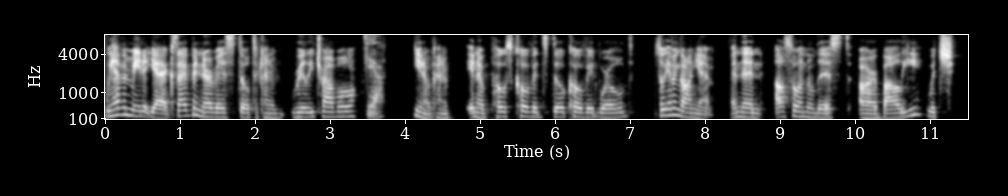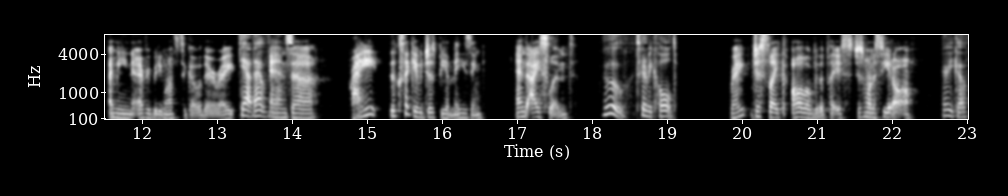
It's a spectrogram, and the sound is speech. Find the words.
We haven't made it yet because I've been nervous still to kind of really travel, Yeah. you know, kind of in a post COVID, still COVID world. So we haven't gone yet. And then also on the list are Bali, which I mean, everybody wants to go there, right? Yeah, that would be And, awesome. uh, right? Looks like it would just be amazing. And Iceland, Ooh, it's going to be cold. right? Just like all over the place. Just want to see it all. There you go.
